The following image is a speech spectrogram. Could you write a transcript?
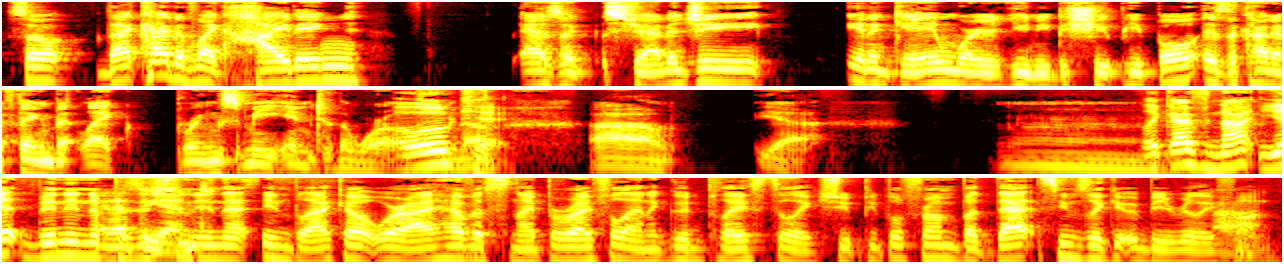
So that kind of like hiding as a strategy in a game where you need to shoot people is the kind of thing that like brings me into the world. you know? okay Um, yeah. Like I've not yet been in a And position in that in blackout where I have a sniper rifle and a good place to like shoot people from, but that seems like it would be really Uh-huh. fun.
